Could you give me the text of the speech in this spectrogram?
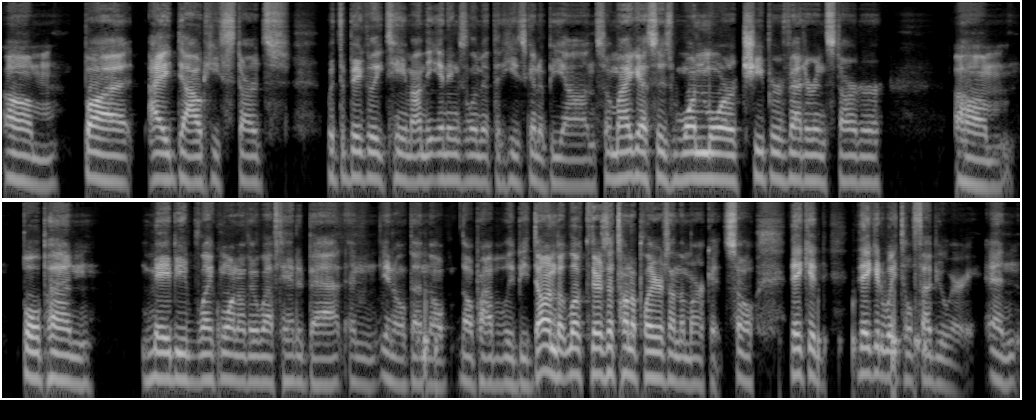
Um, but I doubt he starts with the big league team on the innings limit that he's going to be on. So my guess is one more cheaper veteran starter um, bullpen, maybe like one other left-handed bat, and you know then they'll they'll probably be done. But look, there's a ton of players on the market, so they could they could wait till February and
